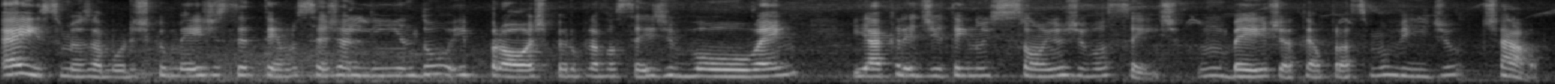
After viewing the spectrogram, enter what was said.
é isso, meus amores. Que o mês de setembro seja lindo e próspero para vocês. Voem e acreditem nos sonhos de vocês. Um beijo e até o próximo vídeo. Tchau!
